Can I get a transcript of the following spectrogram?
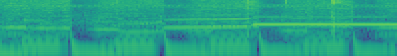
Música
